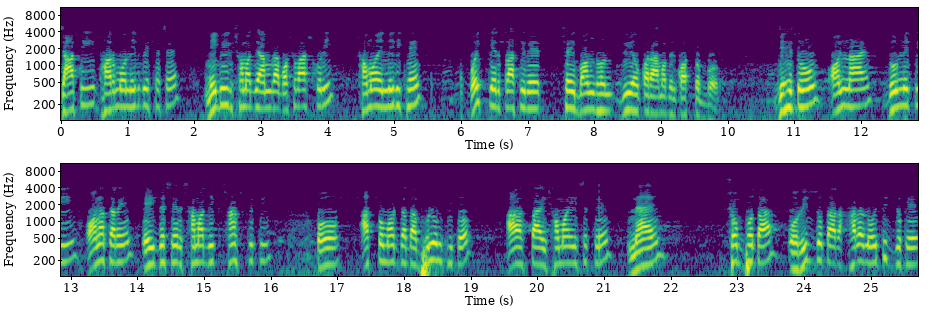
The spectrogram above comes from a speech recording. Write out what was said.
জাতি, ধর্ম নির্বিশেষে নিবিড় সমাজে আমরা বসবাস করি, সময় নিরিখে ঐক্যের প্রাচীরের সেই বন্ধন দৃঢ় করা আমাদের কর্তব্য। যেহেতু অন্যায়, দুর্নীতি, অনাচারে এই দেশের সামাজিক সংস্কৃতি ও আত্মমর্যাদা ভুলুণ্ঠিত আজ তাই সময় এসেছে ন্যায়, সভ্যতা ও হৃদ্যতার হারানো ঐতিহ্যকে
